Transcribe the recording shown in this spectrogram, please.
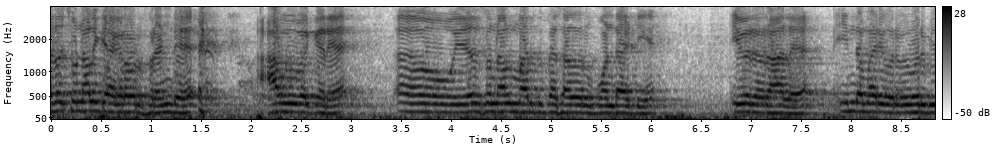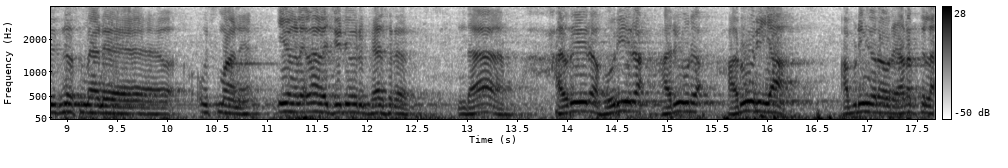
எதை சொன்னாலும் கேட்குற ஒரு ஃப்ரெண்டு அபு பக்கரு எது சொன்னாலும் மறுத்து பேசாத ஒரு பொண்டாட்டி. இவர் ஒரு ஆள். இந்த மாதிரி ஒரு ஒரு பிஸ்னஸ் மேனு உஸ்மானு. இவங்களெல்லாம் வச்சுட்டு இவர் பேசுகிறார் இந்த ஹரீரா ஹுரீரா ஹரூரா ஹரூரியா அப்படிங்கிற ஒரு இடத்துல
